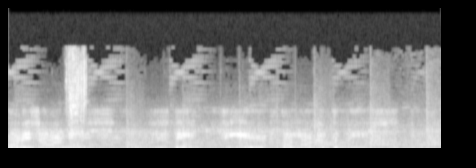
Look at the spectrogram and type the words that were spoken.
or his armies. They fear the mark of the beast.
